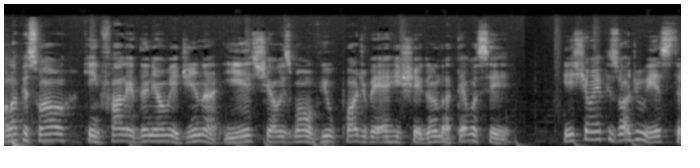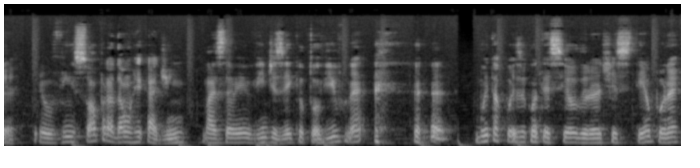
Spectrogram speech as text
Olá pessoal, quem fala é Daniel Medina e este é o Smallville Pod BR chegando até você. Este é um episódio extra. Eu vim só para dar um recadinho, mas também vim dizer que eu tô vivo, né? Muita coisa aconteceu durante esse tempo, né?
